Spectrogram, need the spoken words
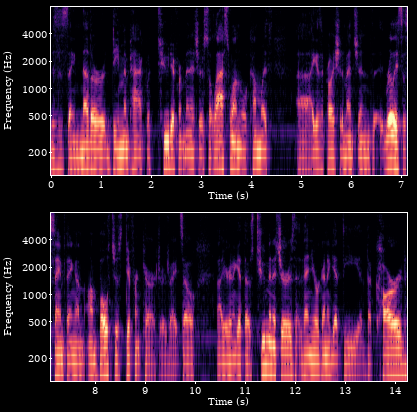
This is another demon pack with two different miniatures. So last one will come with, uh, I guess I probably should have mentioned, really it's the same thing on, on both, just different characters, right? So uh, you're going to get those two miniatures, then you're going to get the the card,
